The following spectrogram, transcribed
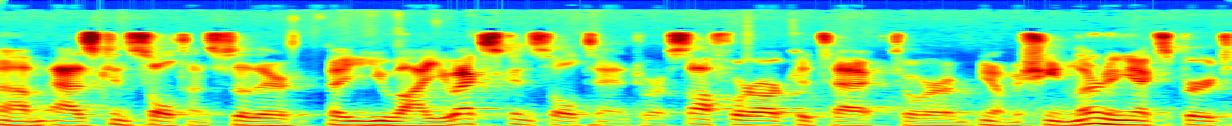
um, as consultants. So they're a UI UX consultant or a software architect or a you know machine learning expert.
